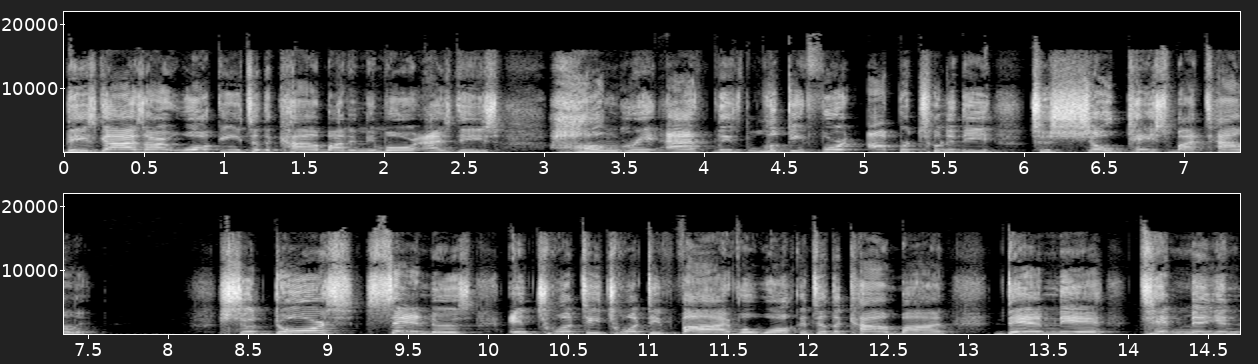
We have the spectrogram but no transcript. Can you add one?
These guys aren't walking into the combine anymore as these hungry athletes looking for an opportunity to showcase my talent. Shedeur Sanders in 2025 will walk into the combine damn near $10 million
